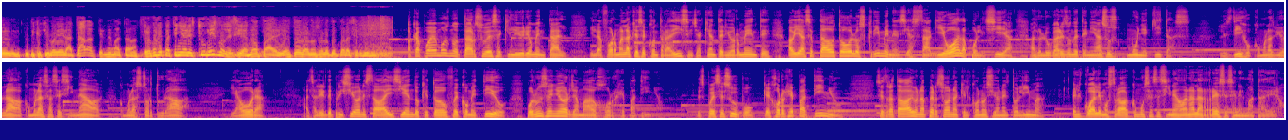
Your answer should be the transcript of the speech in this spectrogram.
que si lo delataba, que él me mataba. Pero Jorge Patiño eres tú mismo, decía. No, padre, yo Pedro Alonso lo que para servirle. Acá podemos notar su desequilibrio mental y la forma en la que se contradice, ya que anteriormente había aceptado todos los crímenes y hasta guió a la policía a los lugares donde tenía sus muñequitas. Les dijo cómo las violaba, cómo las asesinaba, cómo las torturaba. Y ahora, al salir de prisión, estaba diciendo que todo fue cometido por un señor llamado Jorge Patiño. Después se supo que Jorge Patiño se trataba de una persona que él conoció en el Tolima, el cual le mostraba cómo se asesinaban a las reses en el matadero.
